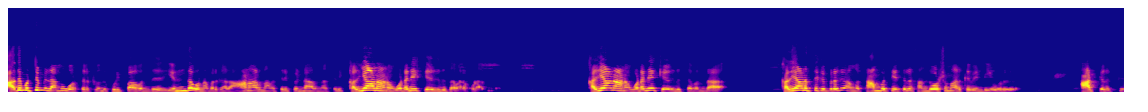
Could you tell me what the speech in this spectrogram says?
அது மட்டும் இல்லாம ஒருத்தருக்கு வந்து குறிப்பா வந்து எந்த ஒரு நபருக்கும் அது ஆணா இருந்தாலும் சரி பெண்ணா இருந்தாலும் சரி கல்யாணம் ஆன உடனே கேது திசை வரக்கூடாதுங்க. கல்யாணம் ஆன உடனே கேது திசை வந்தா கல்யாணத்துக்கு பிறகு அவங்க தாம்பத்தியத்துல சந்தோஷமா இருக்க வேண்டிய ஒரு ஆட்களுக்கு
